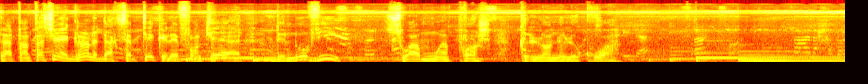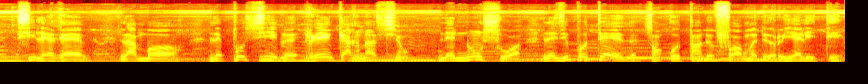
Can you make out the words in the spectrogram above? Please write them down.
la tentation est grande d'accepter que les frontières de nos vies soient moins proches que l'on ne le croit. Si les rêves, la mort, les possibles réincarnations, les non-choix, les hypothèses sont autant de formes de réalité,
